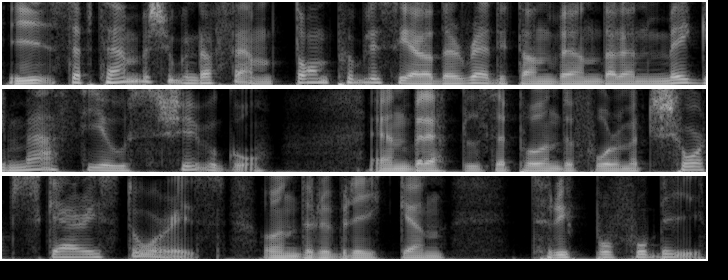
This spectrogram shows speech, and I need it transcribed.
I september 2015 publicerade Reddit-användaren Meg Matthews 20 en berättelse på underforumet Short Scary Stories under rubriken Trypofobi.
